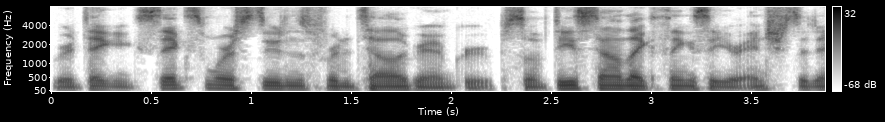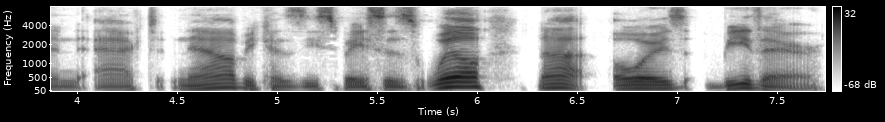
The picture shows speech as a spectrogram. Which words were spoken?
We're taking six more students for the telegram group. So if these sound like things that you're interested in act now because these spaces will not always be there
